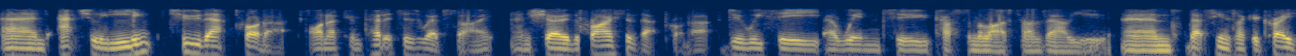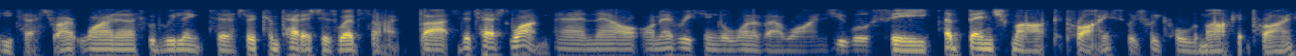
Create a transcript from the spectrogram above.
and actually link to that product on a competitor's website and show the price of that product, do we see a win to customer lifetime value? And that seems like a crazy test, right? Why on earth would we link to, to a competitor's website? But the test won. And now on every single one of our wines, you will see a benchmark price, which we call the market price,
